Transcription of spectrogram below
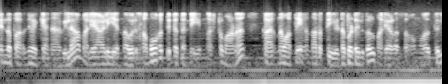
എന്ന് പറഞ്ഞു വെക്കാനാവില്ല. മലയാളി എന്ന ഒരു സമൂഹത്തിന്റെ തന്നെയും നഷ്ടമാണ്. കാരണം അദ്ദേഹം നടത്തിയ ഇടപെടലുകൾ മലയാള സമൂഹത്തിൽ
